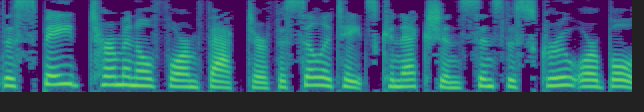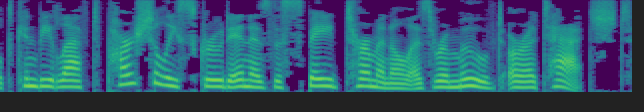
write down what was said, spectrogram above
The spade terminal form factor facilitates connections since the screw or bolt can be left partially screwed in as the spade terminal is removed or attached.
